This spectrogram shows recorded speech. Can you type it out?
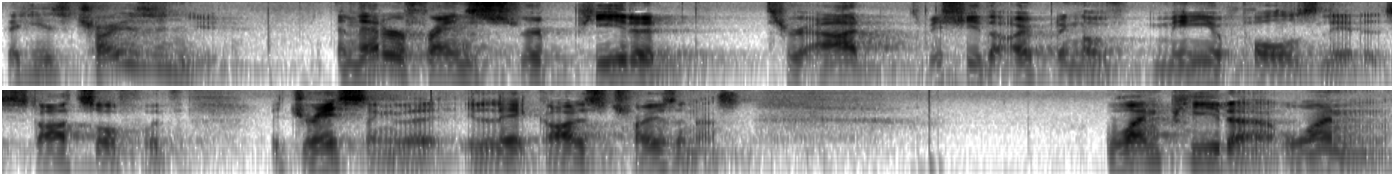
that He has chosen you. And that refrain's repeated throughout, especially the opening of many of Paul's letters. Starts off with addressing the elect. God has chosen us. 1 Peter 1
